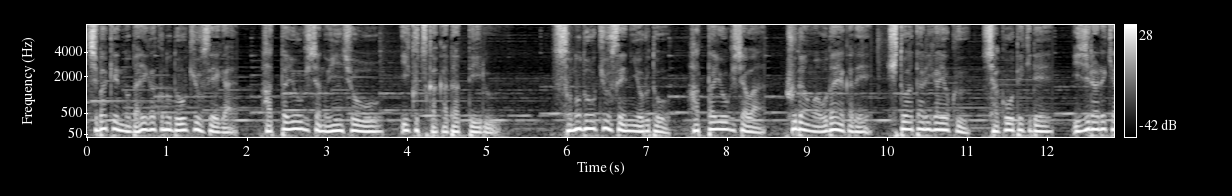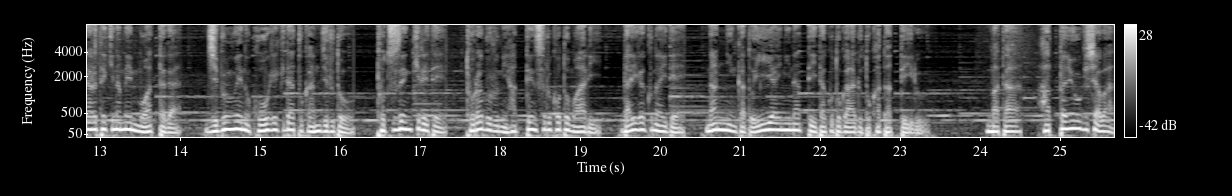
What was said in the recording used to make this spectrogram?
千葉県の大学の同級生が八田容疑者の印象をいくつか語っている。その同級生によると八田容疑者は普段は穏やかで人当たりが良く社交的でいじられキャラ的な面もあったが自分への攻撃だと感じると突然切れてトラブルに発展することもあり大学内で何人かと言い合いになっていたことがあると語っている。また八田容疑者は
